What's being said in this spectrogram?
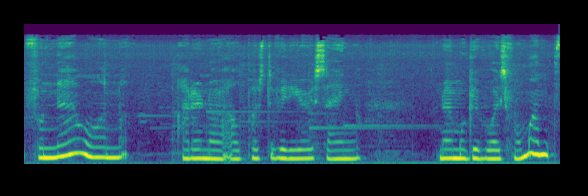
for now on I don't know I'll post a video saying no more giveaways for a month.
